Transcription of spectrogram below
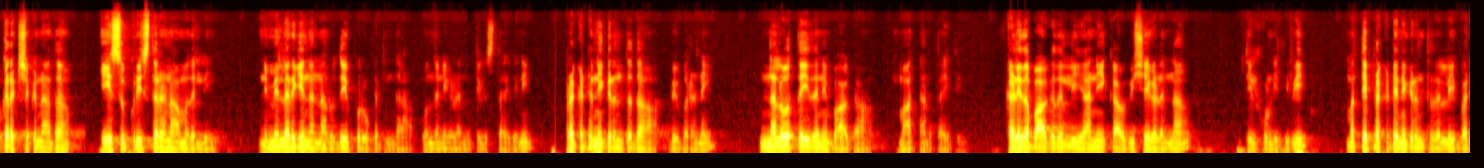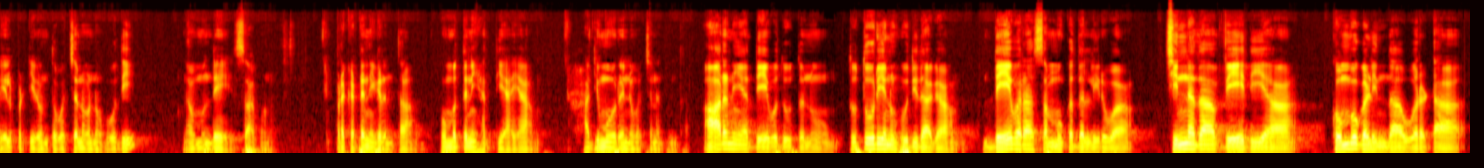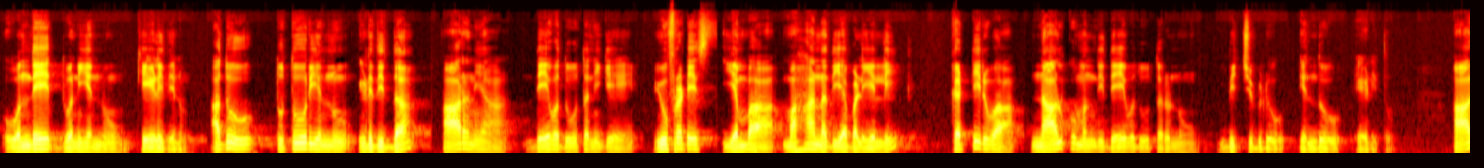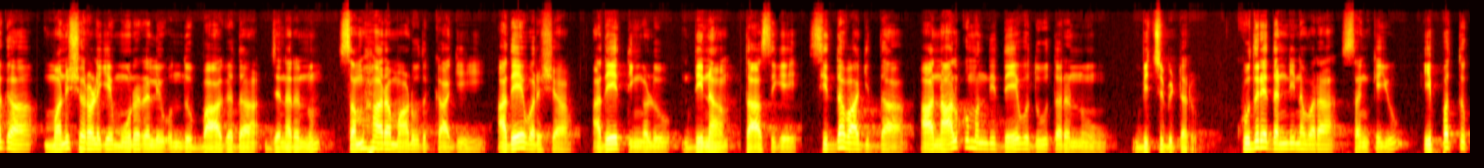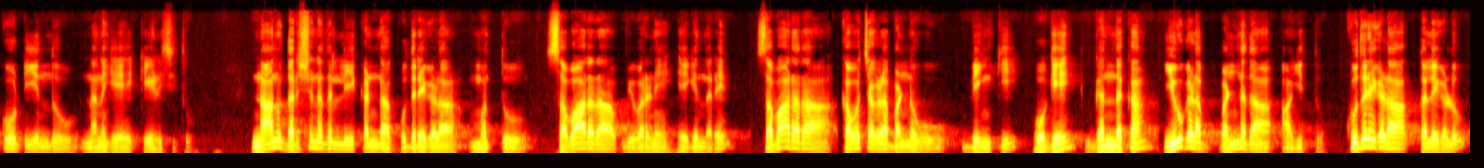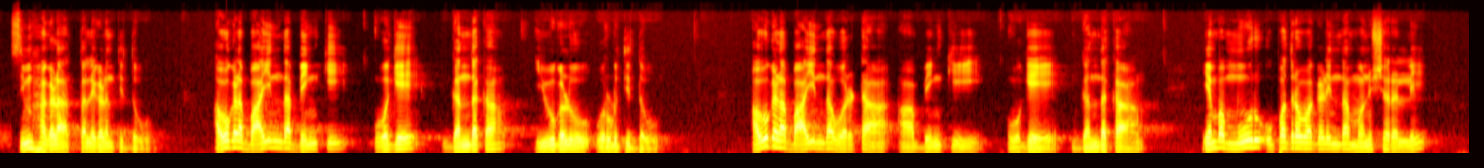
ಲೋಕರಕ್ಷಕನಾದ ಏಸು ಕ್ರಿಸ್ತರ ನಾಮದಲ್ಲಿ ನಿಮ್ಮೆಲ್ಲರಿಗೆ ನನ್ನ ಹೃದಯಪೂರ್ವಕದಿಂದ ವಂದನೆಗಳನ್ನು ತಿಳಿಸ್ತಾ ಇದ್ದೀನಿ. ಪ್ರಕಟಣೆ ಗ್ರಂಥದ ವಿವರಣೆ ನಲವತ್ತೈದನೇ ಭಾಗ ಮಾತನಾಡ್ತಾ ಇದ್ದೀನಿ. ಕಳೆದ ಭಾಗದಲ್ಲಿ ಅನೇಕ ವಿಷಯಗಳನ್ನು ತಿಳ್ಕೊಂಡಿದ್ದೀವಿ. ಮತ್ತು ಪ್ರಕಟಣೆ ಗ್ರಂಥದಲ್ಲಿ ಬರೆಯಲ್ಪಟ್ಟಿರುವಂಥ ವಚನವನ್ನು ಓದಿ ನಾವು ಮುಂದೆ ಸಾಗೋಣ. ಪ್ರಕಟಣೆ ಗ್ರಂಥ ಒಂಬತ್ತನೇ ಅಧ್ಯಾಯ ಹದಿಮೂರನೇ ವಚನದಿಂದ. ಆರನೆಯ ದೇವದೂತನು ತುತೂರಿಯನ್ನು ಊದಿದಾಗ ದೇವರ ಸಮ್ಮುಖದಲ್ಲಿರುವ ಚಿನ್ನದ ವೇದಿಯ ಕೊಂಬುಗಳಿಂದ ಹೊರಟ ಒಂದೇ ಧ್ವನಿಯನ್ನು ಕೇಳಿದೆನು. ಅದು ತುತೂರಿಯನ್ನು ಹಿಡಿದಿದ್ದ ಆರನೆಯ ದೇವದೂತನಿಗೆ ಯೂಫ್ರಟಿಸ್ ಎಂಬ ಮಹಾನದಿಯ ಬಳಿಯಲ್ಲಿ ಕಟ್ಟಿರುವ ನಾಲ್ಕು ಮಂದಿ ದೇವದೂತರನ್ನು ಬಿಚ್ಚುಬಿಡು ಎಂದು ಹೇಳಿತು. ಆಗ ಮನುಷ್ಯರೊಳಗೆ ಮೂರರಲ್ಲಿ ಒಂದು ಭಾಗದ ಜನರನ್ನು ಸಂಹಾರ ಮಾಡುವುದಕ್ಕಾಗಿ ಅದೇ ವರ್ಷ, ಅದೇ ತಿಂಗಳು, ದಿನ, ತಾಸಿಗೆ ಸಿದ್ಧವಾಗಿದ್ದ ಆ ನಾಲ್ಕು ಮಂದಿ ದೇವದೂತರನ್ನು ಬಿಚ್ಚುಬಿಟ್ಟರು. ಕುದುರೆ ದಂಡಿನವರ ಸಂಖ್ಯೆಯು ಇಪ್ಪತ್ತು ಕೋಟಿ ಎಂದು ನನಗೆ ಕೇಳಿಸಿತು. ನಾನು ದರ್ಶನದಲ್ಲಿ ಕಂಡ ಕುದುರೆಗಳ ಮತ್ತು ಸವಾರರ ವಿವರಣೆ ಹೇಗೆಂದರೆ ಸವಾರರ ಕವಚಗಳ ಬಣ್ಣವು ಬೆಂಕಿ, ಹೊಗೆ, ಗಂಧಕ, ಇವುಗಳ ಬಣ್ಣದ ಆಗಿತ್ತು. ಕುದುರೆಗಳ ತಲೆಗಳು ಸಿಂಹಗಳ ತಲೆಗಳಂತಿದ್ದವು. ಅವುಗಳ ಬಾಯಿಂದ ಬೆಂಕಿ, ಹೊಗೆ, ಗಂಧಕ, ಇವುಗಳು ಹೊರಡುತ್ತಿದ್ದವು. ಅವುಗಳ ಬಾಯಿಂದ ಹೊರಟ ಆ ಬೆಂಕಿ, ಹೊಗೆ, ಗಂಧಕ ಎಂಬ ಮೂರು ಉಪದ್ರವಗಳಿಂದ ಮನುಷ್ಯರಲ್ಲಿ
